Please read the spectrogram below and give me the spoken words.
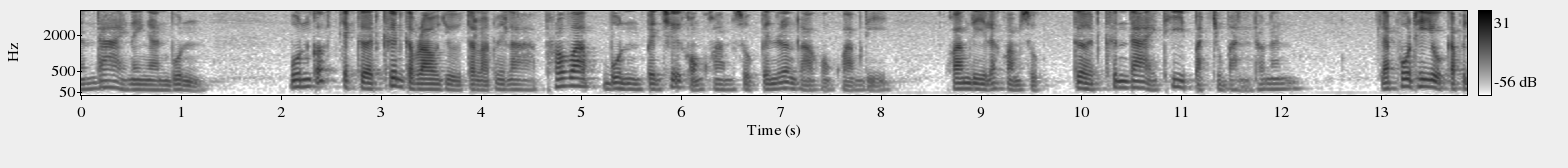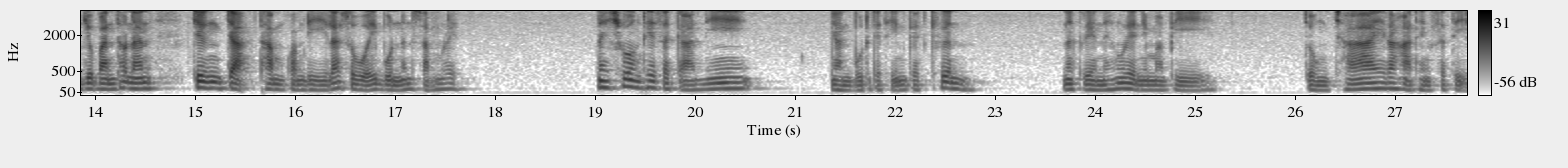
นั้นได้ในงานบุญ บุญก็จะเกิดขึ้นกับเราอยู่ตลอดเวลา เพราะว่าบุญเป็นชื่อของความสุขเป็นเรื่องราวของความดี ความดีและความสุขเกิดขึ้นได้ที่ปัจจุบันเท่านั้น และผู้ที่อยู่กับปัจจุบันเท่านั้น จึงจะทำความดีและสวยบุญนั้นสำเร็จ ในช่วงเทศกาลนี้ งานบุญกระถินเกิดขึ้น นักเรียนในห้องเรียนนิมาพี จงใช้รหัสแห่งสติ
